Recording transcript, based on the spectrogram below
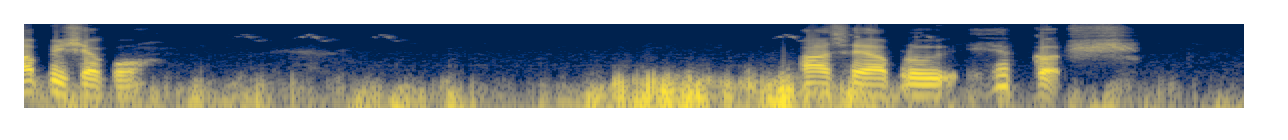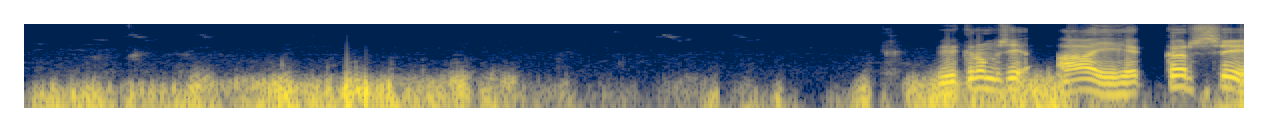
આપી શકો. આ છે આપણું હેકર્સ વિક્રમસિંહ આ હેકર્સ છે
